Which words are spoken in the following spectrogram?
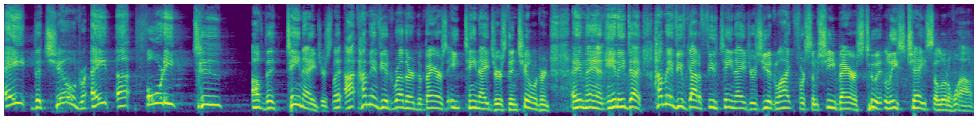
ate the children, ate up 42 of the teenagers. How many of you'd rather the bears eat teenagers than children? Amen. Any day. How many of you've got a few teenagers you'd like for some she bears to at least chase a little while?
